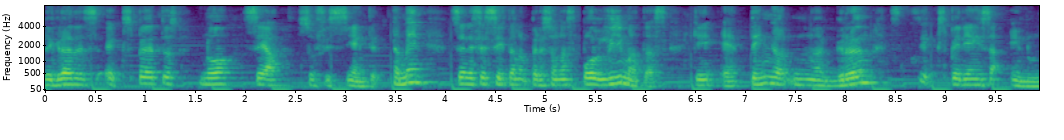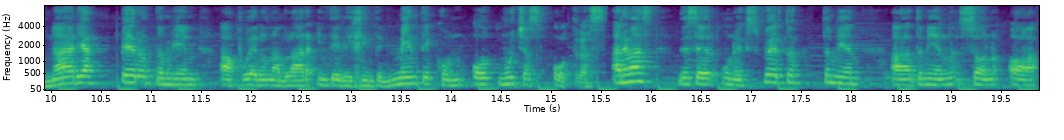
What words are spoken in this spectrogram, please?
de grandes expertos no sea suficiente. También se necesitan personas polímatas que eh, tengan una gran experiencia en un área, pero también uh, puedan hablar inteligentemente con muchas otras. Además de ser un experto, también uh, también son uh,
